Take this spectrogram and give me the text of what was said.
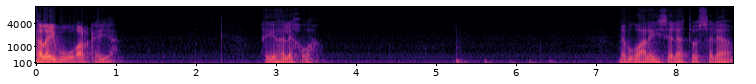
helay buu u arkayaa ayuha alikhwa nabigu calayhi salaatu wasalaam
